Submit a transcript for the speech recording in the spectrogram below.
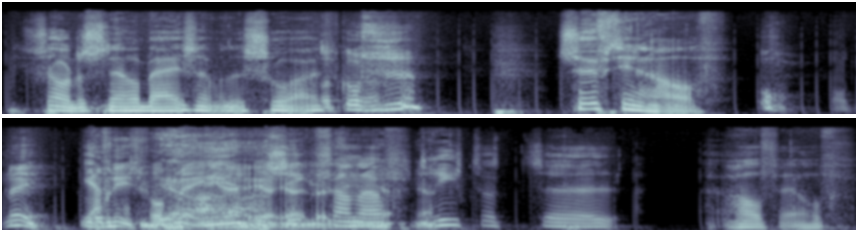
Ik zou er snel bij zijn, want het is zo uit. wat kosten ze? 17,5. Oh. Ja. Of niet? Ja, hè? Dus ja, ik dat- vanaf ja, 3 tot eh, half 11.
